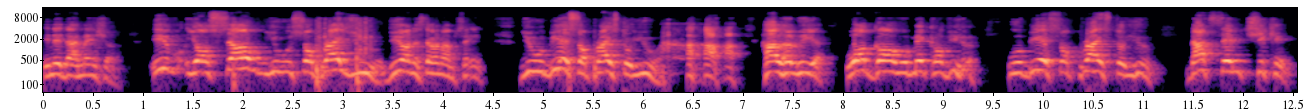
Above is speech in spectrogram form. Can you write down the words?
in a dimension if yourself, you will surprise you. Do you understand what I'm saying? You will be a surprise to you. Hallelujah. What God will make of you will be a surprise to you. That same chicken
